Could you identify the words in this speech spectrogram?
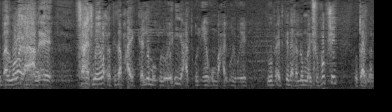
يبقى المراجعة يعني إيه؟ ساعة ما يروح الكتاب هيتكلموا يقولوا إيه؟ هي هتقول إيه؟ وهم هيقولوا إيه؟ وابعد كده خليهم ما يشوفوكش وتعمل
